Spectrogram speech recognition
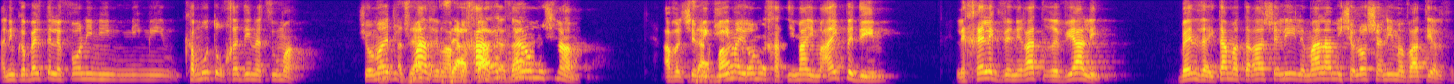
אני מקבל טלפונים מכמות עורכי דין עצומה, שאומרת לי, תשמע, זה מהפכה, זה עדיין לא מושלם. אבל כשמגיעים היום לחתימה עם אייפדים, לחלק זה נראה טריוויאלי. בין זה הייתה מטרה שלי, למעלה משלוש שנים עבדתי על זה.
